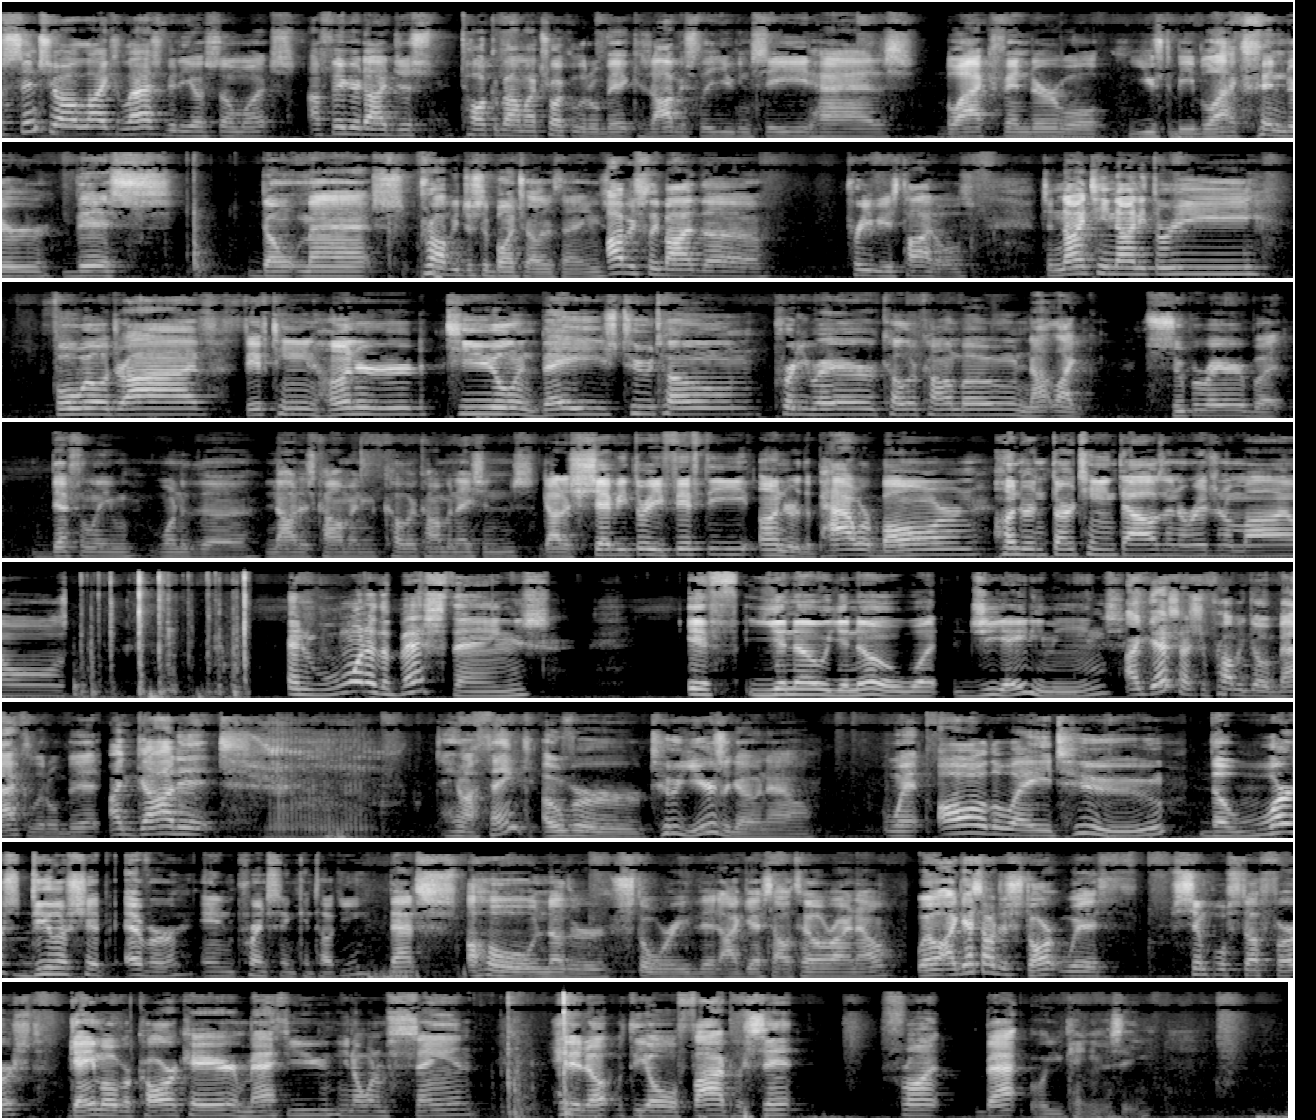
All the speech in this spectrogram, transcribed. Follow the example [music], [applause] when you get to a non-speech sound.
Since y'all liked last video so much, I figured I'd just talk about my truck a little bit because obviously you can see it has black fender, well, used to be black [laughs] fender. This don't match, probably just a bunch of other things. Obviously by the previous titles. It's a 1993 four-wheel drive, 1500, teal and beige two-tone, pretty rare color combo, not like super rare, but definitely one of the not as common color combinations. Got a Chevy 350 under the power barn, 113,000 original miles. And one of the best things, if you know, you know what G80 means. I guess I should probably go back a little bit. I got it, damn, I think over two years ago now. Went all the way to the worst dealership ever in Princeton, Kentucky. That's a whole nother story that I guess I'll tell right now. Well, I guess I'll just start with simple stuff first. Game over car care, Matthew, you know what I'm saying? Hit it up with the old 5% front back, well, you can't even see.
